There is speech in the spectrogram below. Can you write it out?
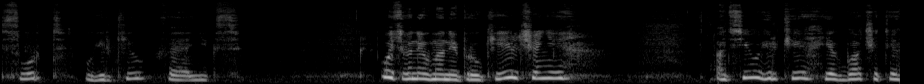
сорт огірків Фенікс. Ось вони в мене прокільчені. А ці огірки, як бачите,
